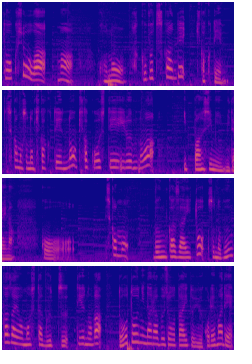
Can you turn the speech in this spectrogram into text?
トークショーはまあこの博物館で企画展しかもその企画展の企画をしているのは一般市民みたいなこうしかも文化財とその文化財を模したグッズっていうのが同等に並ぶ状態というこれまで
